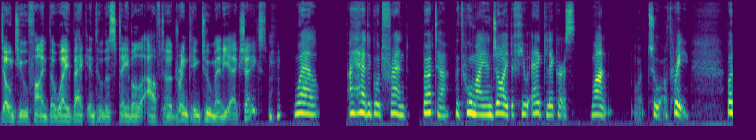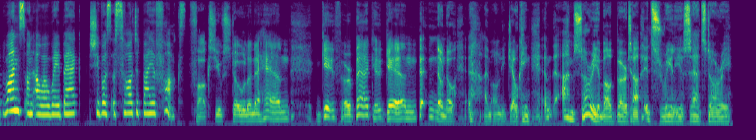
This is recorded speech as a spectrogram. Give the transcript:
Don't you find the way back into the stable after drinking too many egg shakes? well, I had a good friend, Berta, with whom I enjoyed a few egg liquors one or two or three. But once on our way back, she was assaulted by a fox. Fox, you've stolen a hen. Give her back again. Uh, no, no, I'm only joking. Um, I'm sorry about Berta. It's really a sad story.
